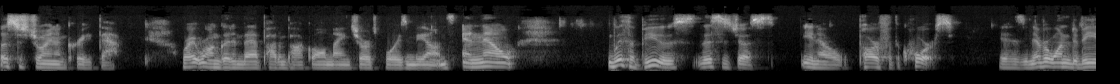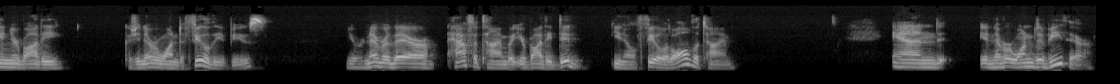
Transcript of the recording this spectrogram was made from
Let's just join and create that. Right, wrong, good and bad, POD and POC, all nine shorts, boys and beyonds. And now with abuse, this is just, you know, par for the course. Is you never wanted to be in your body because you never wanted to feel the abuse. You were never there half the time, but your body did, you know, feel it all the time. And it never wanted to be there.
